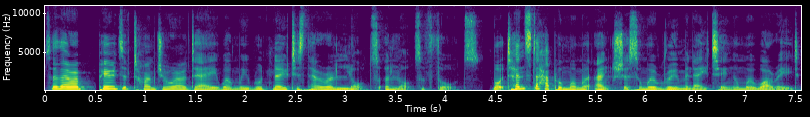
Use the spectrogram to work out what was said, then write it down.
So there are periods of time during our day when we would notice there are lots and lots of thoughts. What tends to happen when we're anxious and we're ruminating and we're worried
